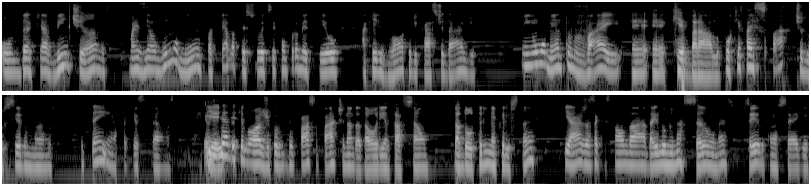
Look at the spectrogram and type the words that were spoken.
ou daqui a 20 anos, mas em algum momento aquela pessoa que se comprometeu aquele voto de castidade, em um momento vai é, é, quebrá-lo, porque faz parte do ser humano. Tem essa questão. assim. Eu E aí- entendo que, lógico, faça parte né, da, da orientação da doutrina cristã que haja essa questão da, da iluminação, né? Se você consegue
